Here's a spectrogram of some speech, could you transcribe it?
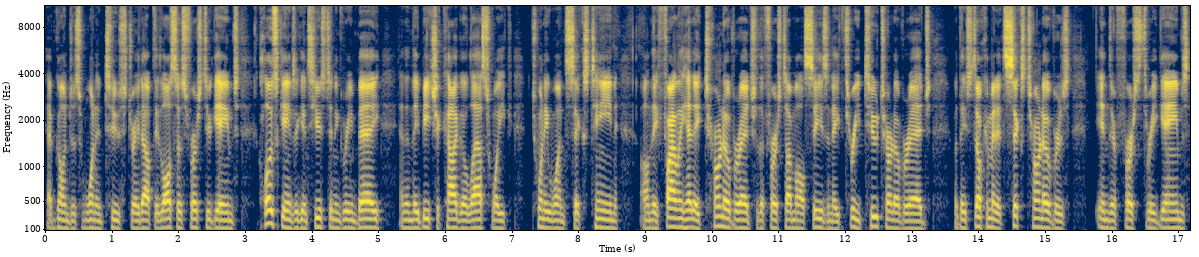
have gone just one and two straight up, they lost those first two games, close games against Houston and Green Bay, and then they beat Chicago last week, 21-16. Um, they finally had a turnover edge for the first time all season, a 3-2 turnover edge, but they still committed six turnovers in their first three games.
